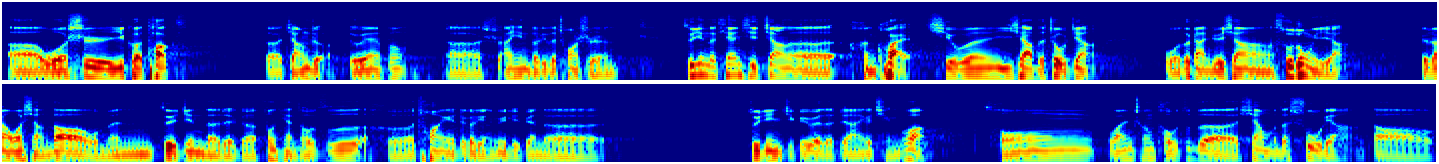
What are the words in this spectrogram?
呃，我是一刻 Talks 的讲者刘岩峰，呃，是安心得利的创始人。最近的天气降得很快，气温一下子骤降，我的感觉像速冻一样，就让我想到我们最近的这个风险投资和创业这个领域里边的最近几个月的这样一个情况。从完成投资的项目的数量到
